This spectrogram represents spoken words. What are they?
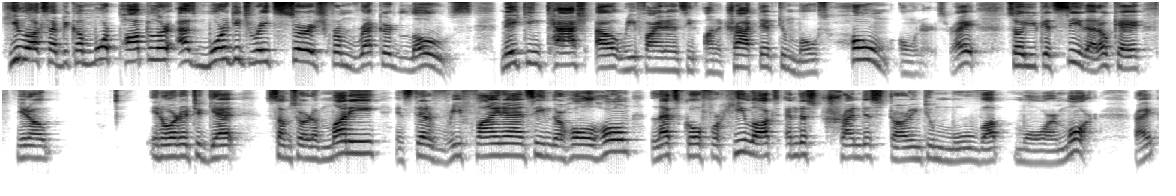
HELOCs have become more popular as mortgage rates surge from record lows, making cash out refinancing unattractive to most homeowners, right? So you could see that, okay, you know, in order to get some sort of money, instead of refinancing their whole home, let's go for HELOCs. And this trend is starting to move up more and more, right?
